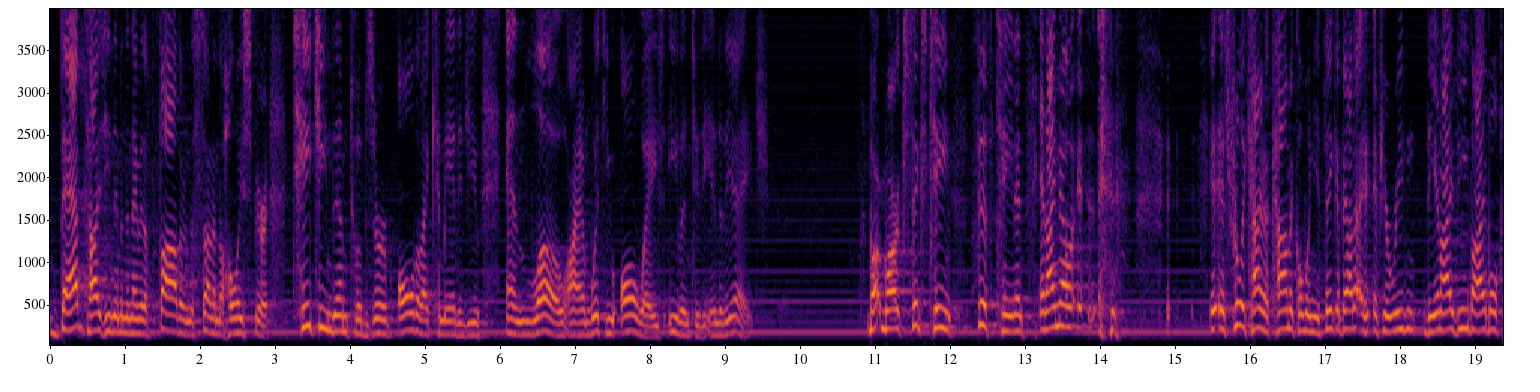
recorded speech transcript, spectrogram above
baptizing them in the name of the Father and the Son and the Holy Spirit, teaching them to observe all that I commanded you. And lo, I am with you always, even to the end of the age. Mark 16, 15. And, and I know. It, it's really kind of comical when you think about it. If you're reading the NIV Bible,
